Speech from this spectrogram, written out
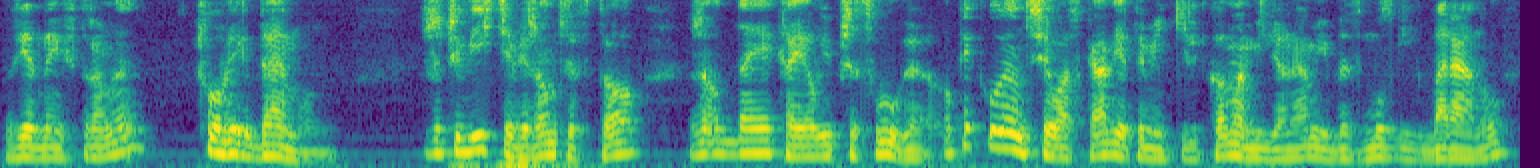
Z jednej strony człowiek demon, rzeczywiście wierzący w to, że oddaje krajowi przysługę, opiekując się łaskawie tymi kilkoma milionami bezmózgich baranów,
